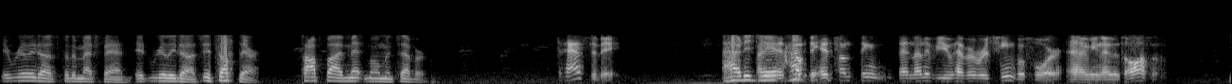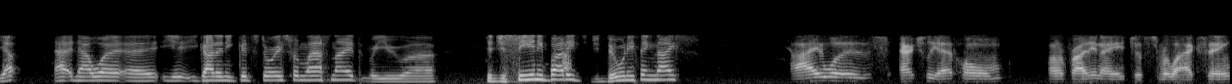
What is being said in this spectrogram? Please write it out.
It really does for the Met fan. It really does. It's up there. Top five Met moments ever. It has to be. How did I you? mean, it's how, something. It's something that none of you have ever seen before. I mean, and it's awesome. Yep. Uh, now, uh, uh, you, you got any good stories from last night? Were you? Uh, did you see anybody? Did you do anything nice? I was actually at home on a Friday night, just relaxing,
